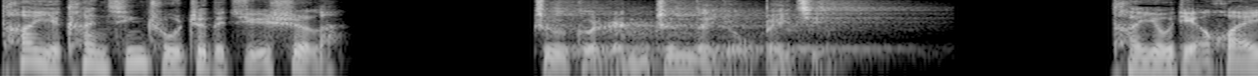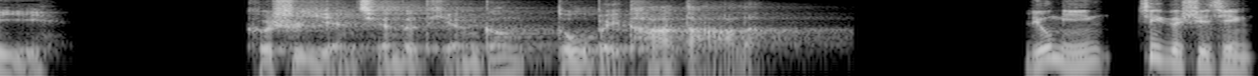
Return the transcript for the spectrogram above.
他也看清楚这个局势了。这个人真的有背景。他有点怀疑，可是眼前的田刚都被他打了。刘明，这个事情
